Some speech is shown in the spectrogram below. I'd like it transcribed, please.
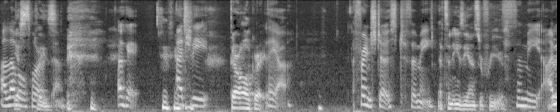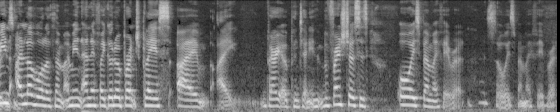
I love yes, all four please. of them. Okay, actually, They're all great. they are. French toast for me. That's an easy answer for you. For me, I mean, easy. I love all of them. I mean, and if I go to a brunch place, I'm I very open to anything. But French toast has always been my favorite. It's always been my favorite.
